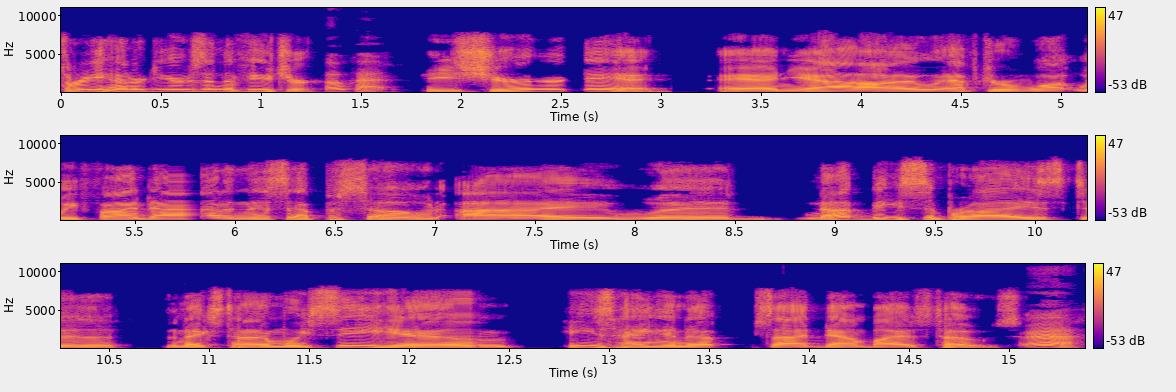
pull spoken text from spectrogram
300 years in the future. Okay. He sure did. And yeah, I, after what we find out in this episode, I would not be surprised to the next time we see him, he's hanging upside down by his toes. Ah.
